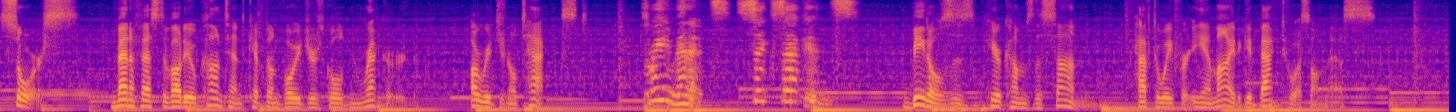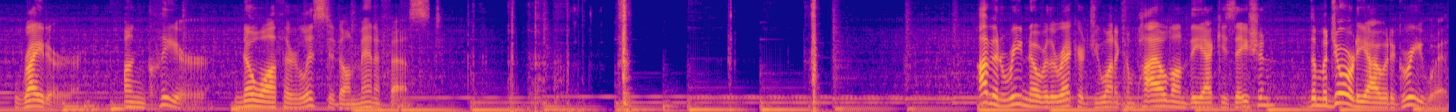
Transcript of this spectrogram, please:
Source Manifest of audio content kept on Voyager's Golden Record. Original text 3 minutes, 6 seconds. Beatles' is Here Comes the Sun. Have to wait for EMI to get back to us on this. Writer Unclear. No author listed on Manifest. I've been reading over the records you want to compile onto the accusation. The majority I would agree with,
